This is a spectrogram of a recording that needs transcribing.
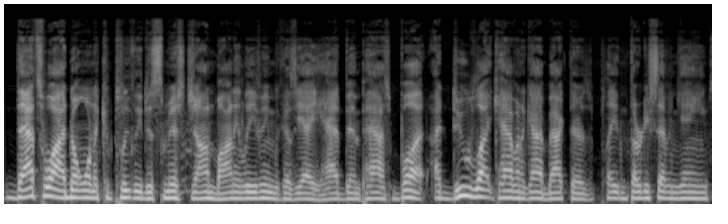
that's why I don't want to completely dismiss John Bonney leaving because yeah, he had been passed, but I do like having a guy back there that played in 37 games,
